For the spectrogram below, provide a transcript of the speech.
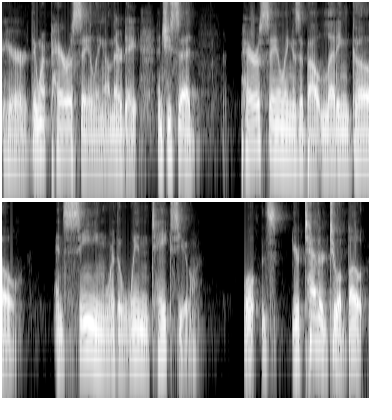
here." They went parasailing on their date, and she said, "Parasailing is about letting go and seeing where the wind takes you." Well, it's, you're tethered to a boat.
